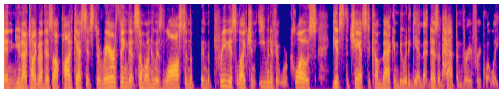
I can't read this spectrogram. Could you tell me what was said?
and you and I talked about this off podcast. It's the rare thing that someone who has lost in the in the previous election, even if it were close, gets the chance to come back and do it again. That doesn't happen very frequently.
